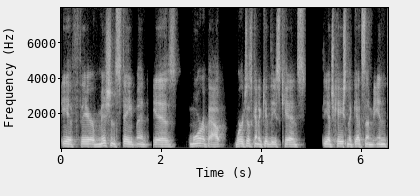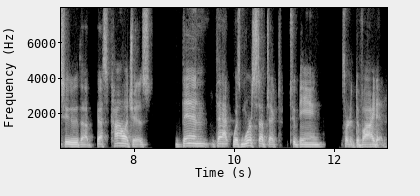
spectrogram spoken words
If their mission statement is more about we're just going to give these kids the education that gets them into the best colleges, then that was more subject to being sort of divided.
